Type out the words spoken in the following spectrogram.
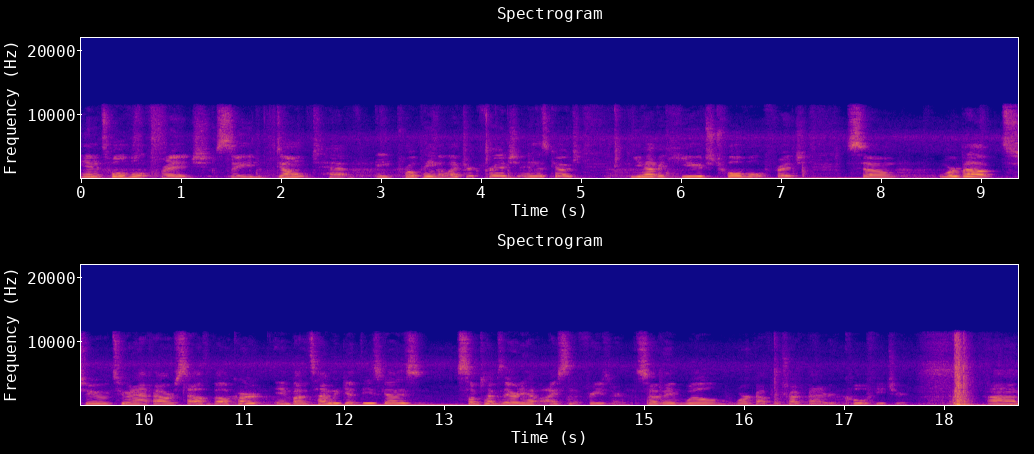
and a 12 volt fridge so you don't have a propane electric fridge in this coach you have a huge 12 volt fridge. So we're about two, two and a half hours south of Elkhart. And by the time we get these guys, sometimes they already have ice in the freezer. So they will work off your truck battery. Cool feature. Um,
